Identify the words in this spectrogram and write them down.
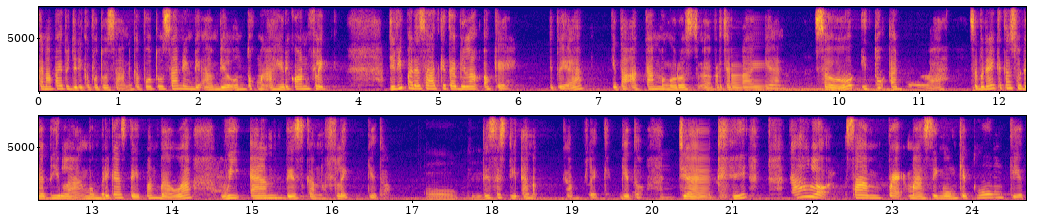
kenapa itu jadi keputusan? Keputusan yang diambil untuk mengakhiri konflik. Jadi pada saat kita bilang, "Oke," gitu ya, "kita akan mengurus, eee, perceraian." So, itu adalah sebenarnya kita sudah bilang, memberikan statement bahwa we end this conflict gitu. Oke. This is the end konflik gitu. Hmm. Jadi kalau sampai masih ngungkit-ngungkit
